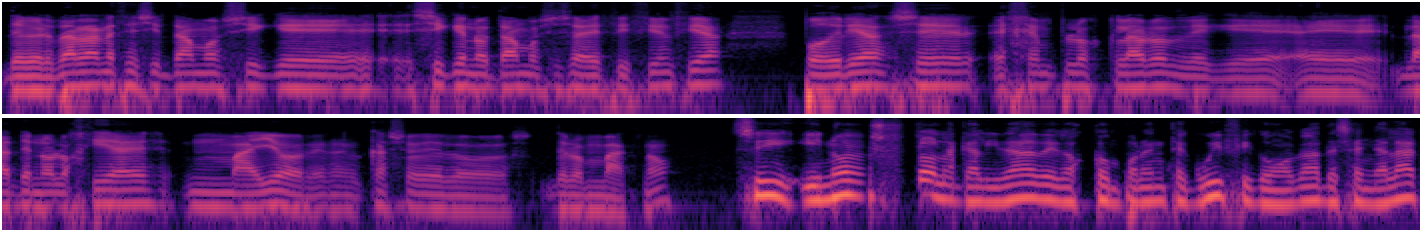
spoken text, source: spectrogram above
de verdad la necesitamos sí que sí que notamos esa deficiencia. Podrían ser ejemplos claros de que eh, la tecnología es mayor en el caso de los de los Mac, ¿no? Sí, y no solo la calidad de los componentes Wi-Fi, como acabas de señalar,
